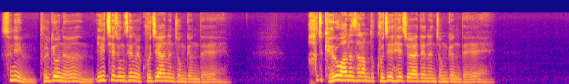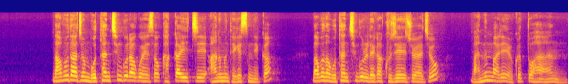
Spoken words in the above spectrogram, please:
스님 불교는 일체 중생을 구제하는 종교인데 아주 괴로워하는 사람도 구제해 줘야 되는 종교인데 나보다 좀 못한 친구라고 해서 가까이 있지 않으면 되겠습니까? 나보다 못한 친구를 내가 구제해 줘야죠? 맞는 말이에요. 그 또한.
